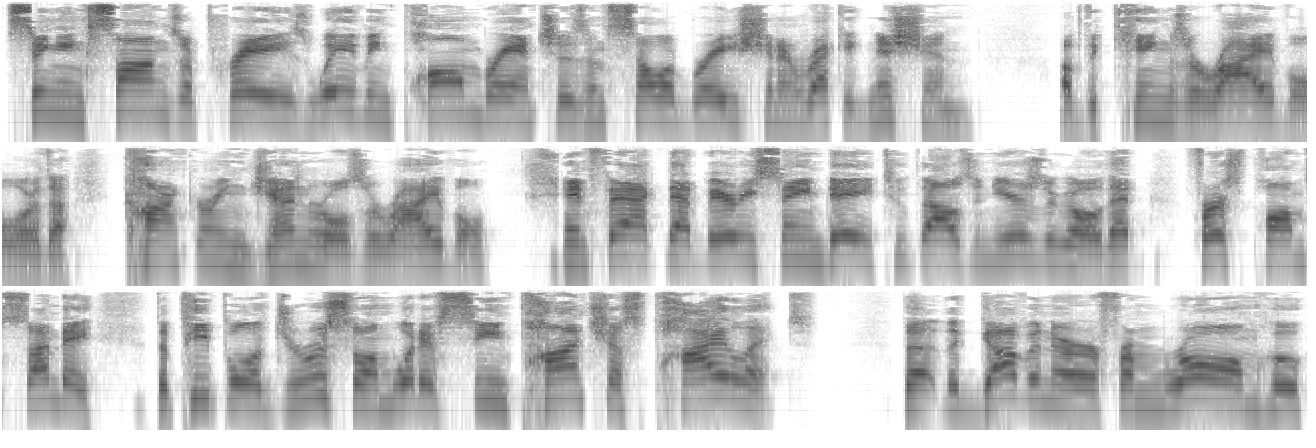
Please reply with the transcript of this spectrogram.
singing songs of praise, waving palm branches in celebration and recognition of the king's arrival or the conquering general's arrival. In fact, that very same day, 2,000 years ago, that first Palm Sunday, the people of Jerusalem would have seen Pontius Pilate, the, the governor from Rome who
